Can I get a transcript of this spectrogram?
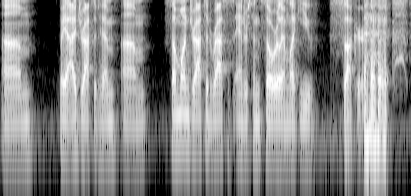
Um, but yeah, I drafted him. Um, someone drafted Rasmus Andersson so early. I'm like, you sucker.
